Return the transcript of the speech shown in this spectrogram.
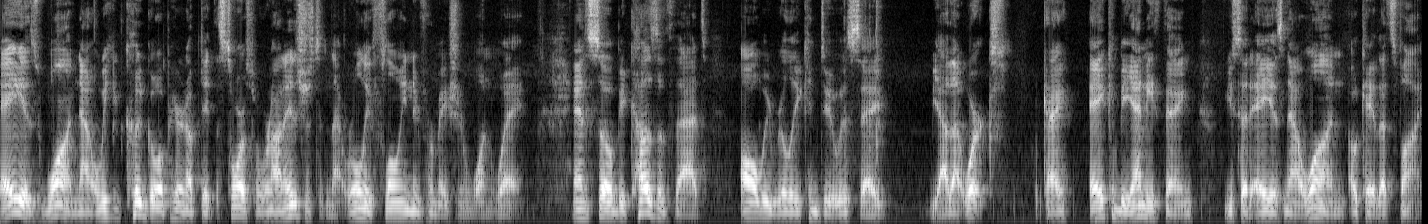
A is 1. Now, we could go up here and update the source, but we're not interested in that. We're only flowing information one way. And so because of that, all we really can do is say, yeah, that works. Okay, A can be anything. You said A is now 1. Okay, that's fine.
